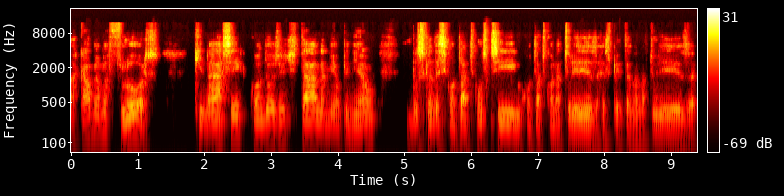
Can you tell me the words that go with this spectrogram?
a calma é uma flor que nasce quando a gente está, na minha opinião, buscando esse contato consigo, contato com a natureza, respeitando a natureza,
